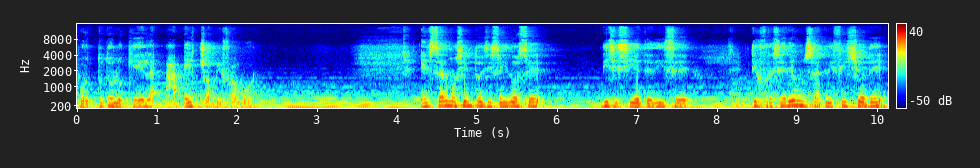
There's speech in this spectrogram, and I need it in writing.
por todo lo que Él ha hecho a mi favor? En Salmo 116, 12, 17 dice, te ofreceré un sacrificio de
